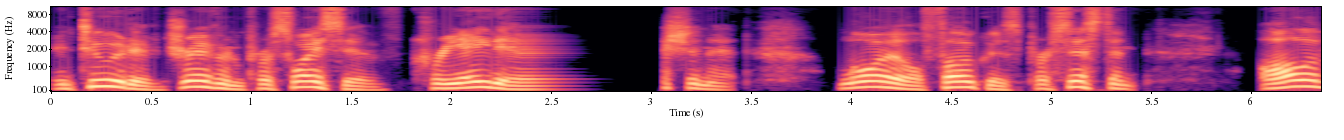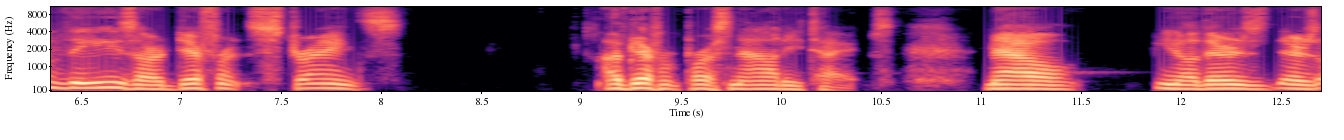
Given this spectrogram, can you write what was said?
intuitive, driven, persuasive, creative, passionate, loyal, focused, persistent. All of these are different strengths of different personality types. Now, you know, there's there's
